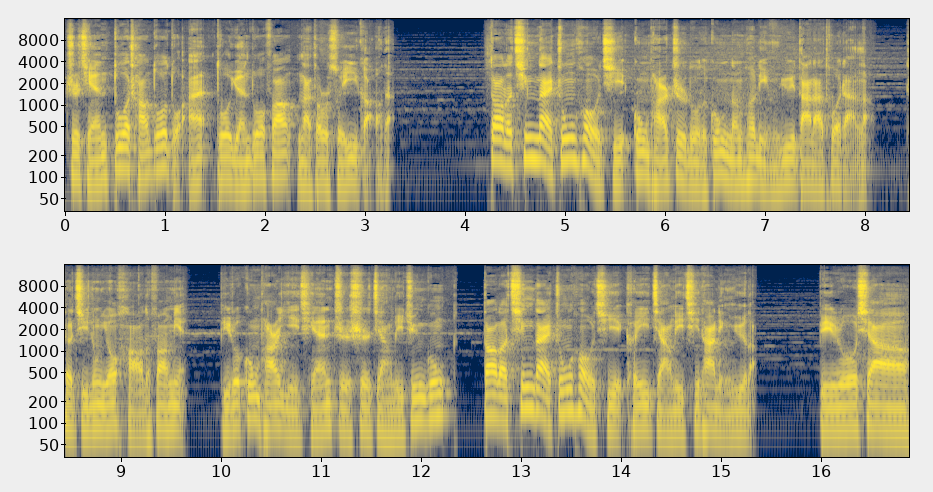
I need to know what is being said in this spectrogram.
之前多长多短、多圆多方，那都是随意搞的。到了清代中后期，工牌制度的功能和领域大大拓展了。这其中有好的方面，比如工牌以前只是奖励军功，到了清代中后期可以奖励其他领域了。比如像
